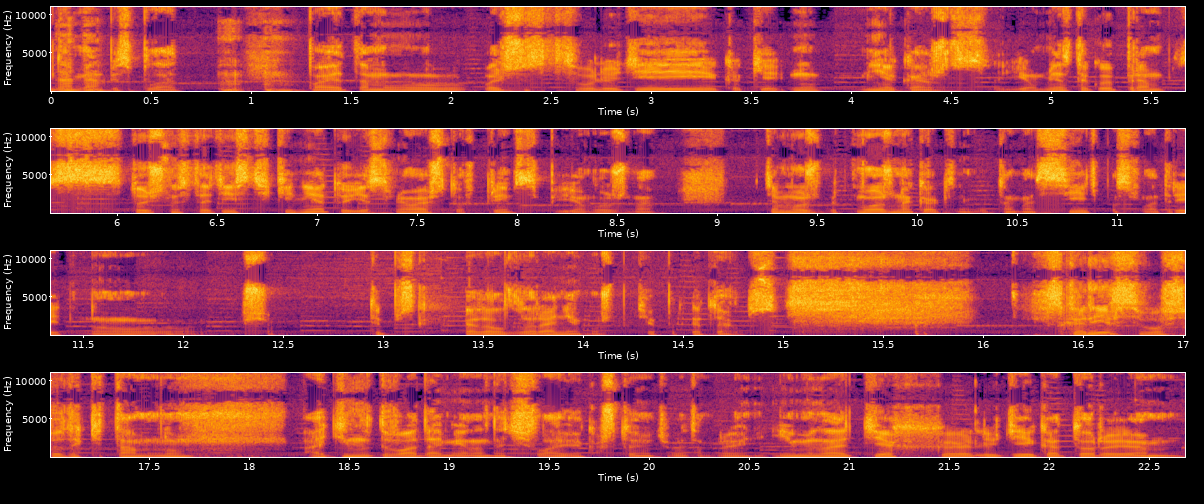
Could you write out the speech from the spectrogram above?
да, да. бесплатно. Поэтому большинство людей, как я, ну, мне кажется, у меня такой прям точной статистики нету. Я сомневаюсь, что в принципе ее можно. Хотя, может быть, можно как-нибудь там отсеять, посмотреть, но, в общем, ты сказал заранее, может быть, я подготовился. Скорее всего, все-таки там, ну, один-два домена на человека, что-нибудь в этом районе. Именно тех э, людей, которые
